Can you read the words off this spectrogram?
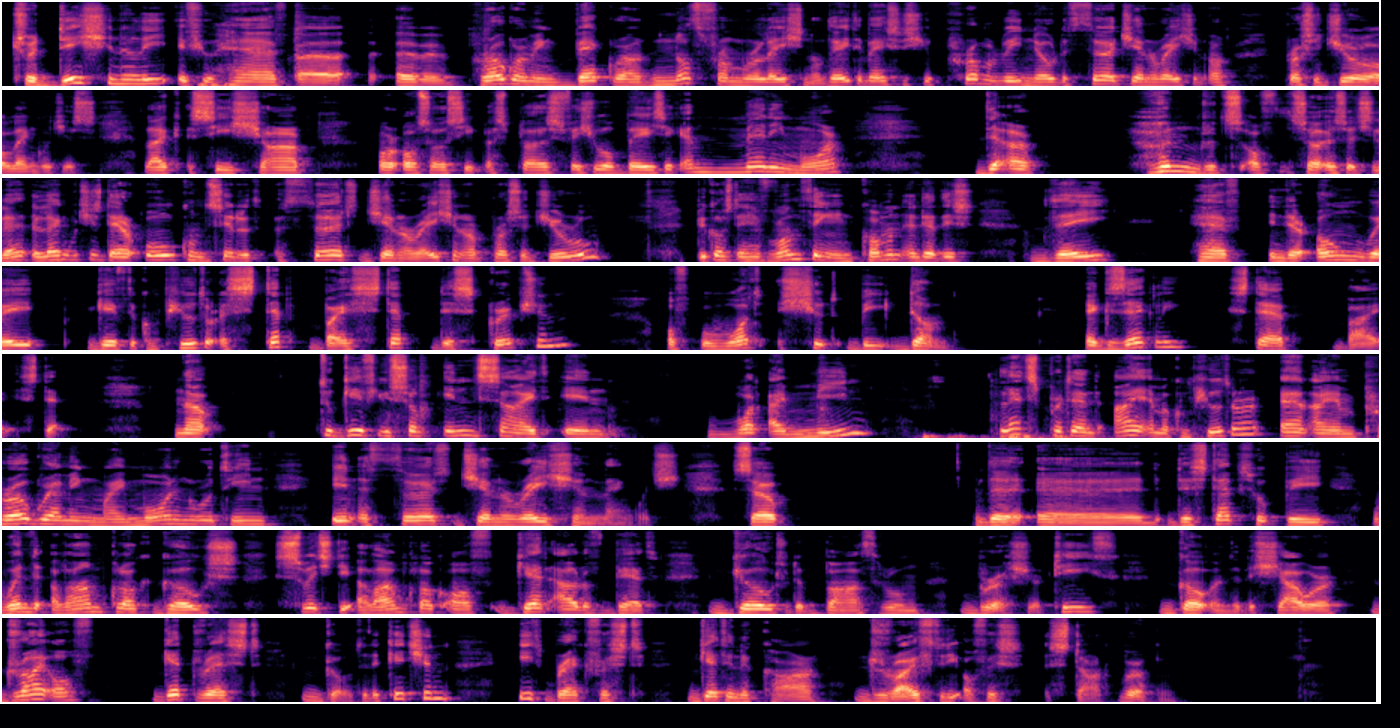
Traditionally, if you have a, a, programming background not from relational databases, you probably know the third generation of procedural languages like C Sharp or also C++, Visual Basic and many more. There are hundreds of so, such languages. They are all considered third generation or procedural because they have one thing in common and that is they have in their own way gave the computer a step-by-step -step description of what should be done. Exactly step by step. Now, to give you some insight in what I mean, let's pretend I am a computer and I am programming my morning routine in a third generation language. So the, uh, the steps would be when the alarm clock goes, switch the alarm clock off, get out of bed, go to the bathroom, brush your teeth, go under the shower, dry off, get dressed, go to the kitchen, eat breakfast, get in the car, drive to the office, start working.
